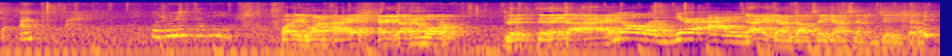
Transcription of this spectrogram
The other eye. Which one does that mean? What did one eye? Are you talking about The, the letter I. No, your eyes. The I can't talk, so you can't say nothing to each other.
